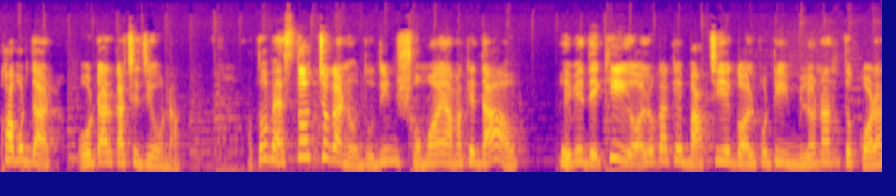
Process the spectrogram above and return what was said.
খবরদার, ওটার কাছে যেও না। অত ব্যস্ত হচ্ছ কেন? দুদিন সময় আমাকে দাও। ভেবে দেখি অলকাকে বাঁচিয়ে গল্পটির মিলনান্ত করা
